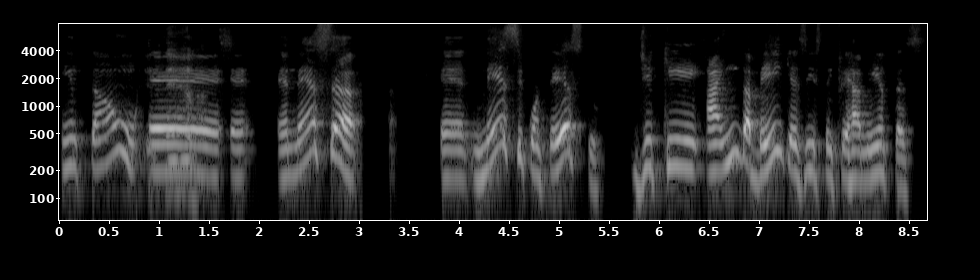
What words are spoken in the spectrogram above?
Então, é, é, é, nessa, é nesse contexto de que ainda bem que existem ferramentas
